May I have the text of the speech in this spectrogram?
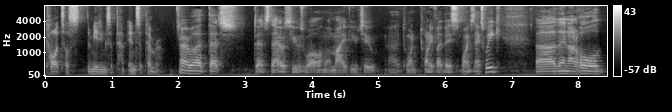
call it till the meeting in September. All right. Well, that, that's that's the house view as well, on my view too. Uh, 20, 25 basis points next week. Uh, then on hold,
